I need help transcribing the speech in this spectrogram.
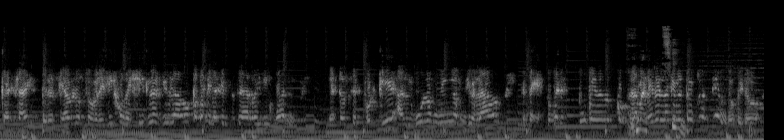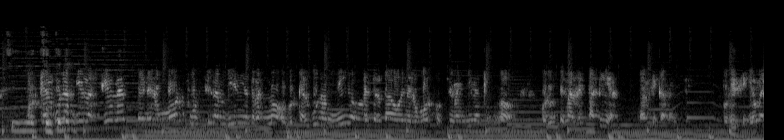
¿Cachai? Pero si hablo sobre el hijo de Hitler violado, capaz que la gente se va a reír igual. Entonces, ¿por qué algunos niños violados, es súper estúpido la manera en la que lo estoy planteando, pero ¿por qué algunas violaciones en el humor funcionan bien y otras no? ¿O porque algunos niños maltratados en el humor funcionan bien y otros no? Por un tema de empatía, básicamente. Porque si yo me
